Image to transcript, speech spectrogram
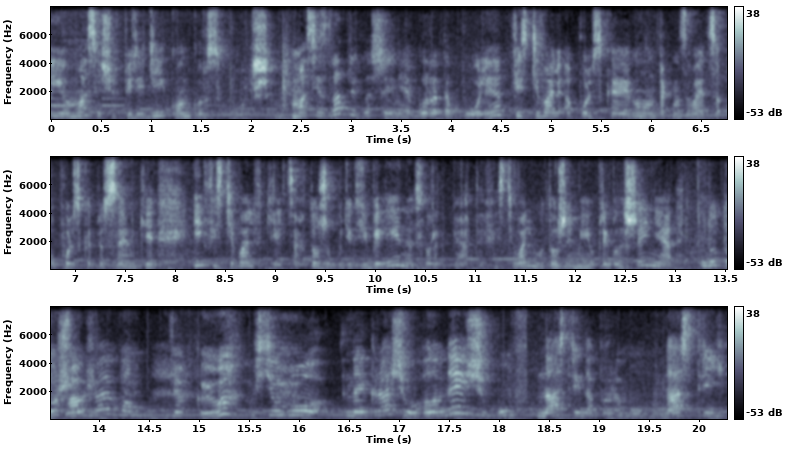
и у нас еще впереди конкурс в Польше. У нас есть два приглашения в город Ополе, фестиваль Опольской, ну он так называется, Опольской пюсенки, и фестиваль в Кельцах, тоже будет юбилейный, 45-й фестиваль, мы тоже имеем приглашение. Ну тож бажаю вам Дякую. всього найкращого. Головне, щоб був настрій на перемогу, настрій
